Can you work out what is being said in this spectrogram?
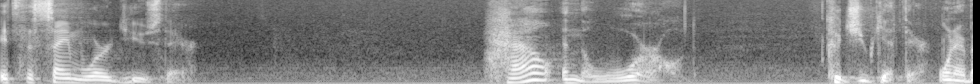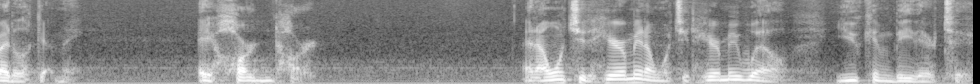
It's the same word used there. How in the world could you get there? I want everybody to look at me. A hardened heart. And I want you to hear me and I want you to hear me well. You can be there too.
